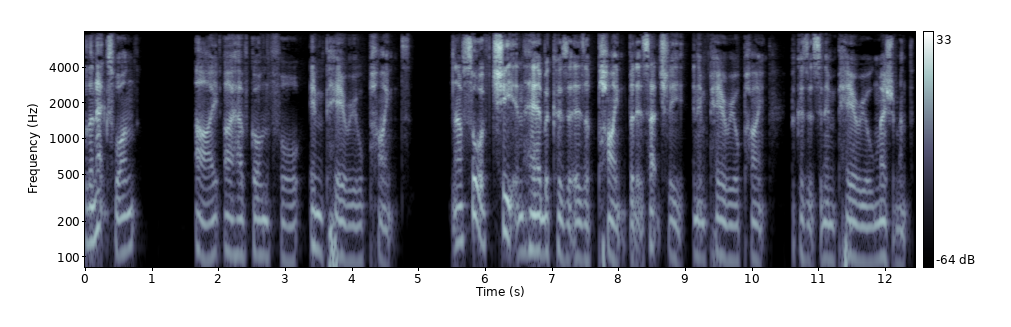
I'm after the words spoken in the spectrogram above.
For the next one, I I have gone for imperial pint. Now I'm sort of cheating here because it is a pint, but it's actually an imperial pint because it's an imperial measurement.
